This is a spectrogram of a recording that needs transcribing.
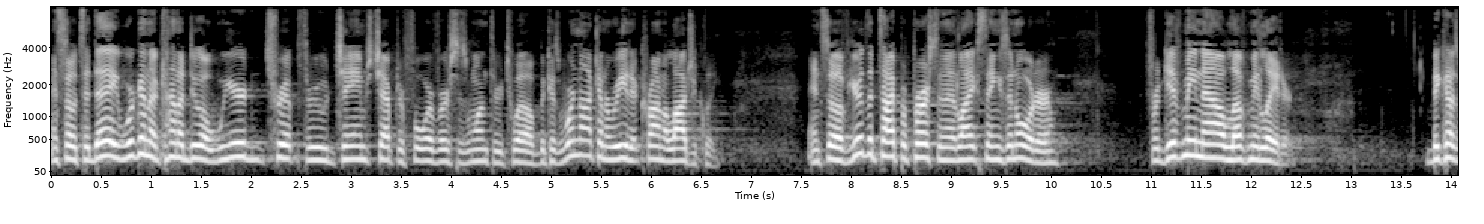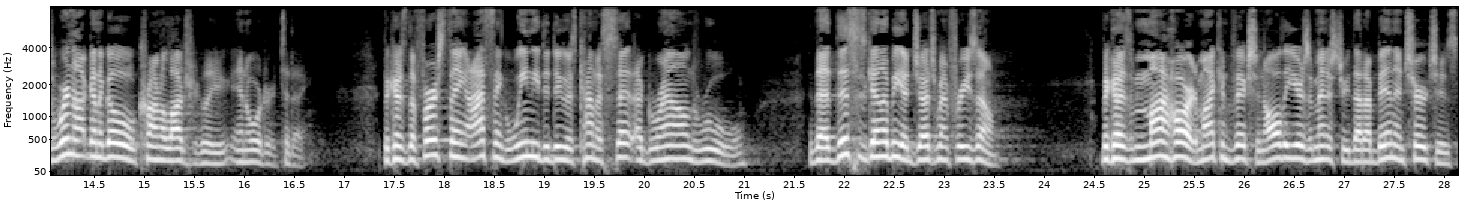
And so today we're going to kind of do a weird trip through James chapter 4, verses 1 through 12, because we're not going to read it chronologically. And so if you're the type of person that likes things in order, forgive me now, love me later. Because we're not going to go chronologically in order today. Because the first thing I think we need to do is kind of set a ground rule that this is going to be a judgment free zone. Because my heart, my conviction, all the years of ministry that I've been in churches,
